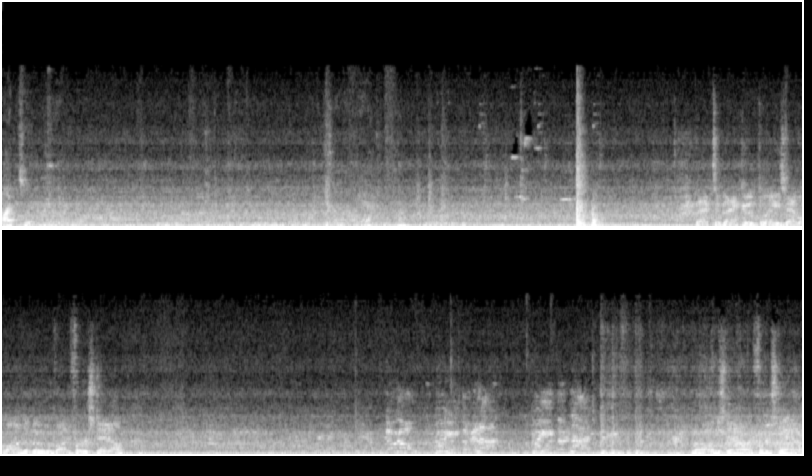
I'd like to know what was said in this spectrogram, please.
Back to back good plays have them on the move on first down. Mahomes now on first down.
